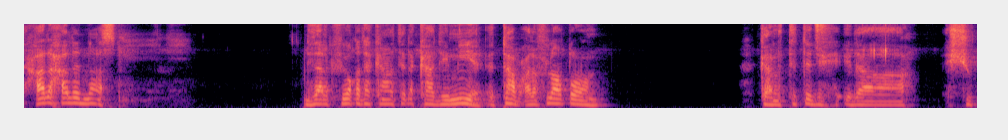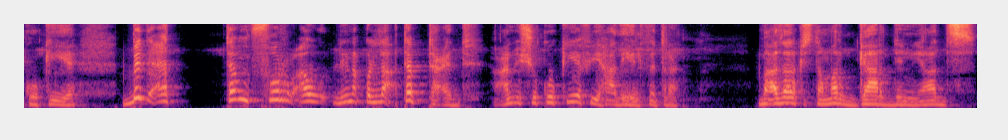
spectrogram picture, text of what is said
حال حال الناس. لذلك في وقتها كانت الأكاديمية التابعة لأفلاطون كانت تتجه إلى الشكوكية. بدأت تنفر أو لنقل لا تبتعد عن الشكوكية في هذه الفترة. مع ذلك استمر جاردينيادز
